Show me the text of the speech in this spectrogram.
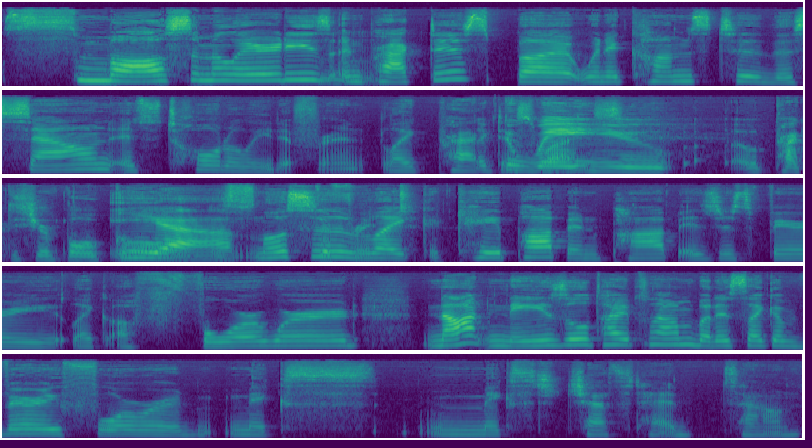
small similarities in practice, but when it comes to the sound, it's totally different. Like practice, like the way you uh, practice your vocal. Yeah, most of like K-pop and pop is just very like a forward, not nasal type sound, but it's like a very forward mix, mixed chest head sound.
